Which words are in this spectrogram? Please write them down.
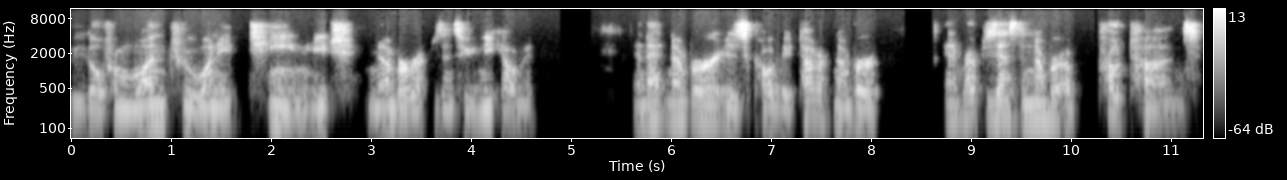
we go from 1 through 118. Each number represents a unique element. And that number is called the atomic number, and it represents the number of protons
